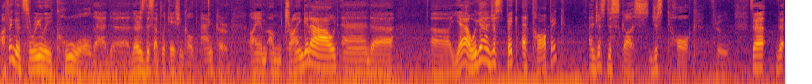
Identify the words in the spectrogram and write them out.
I think it's really cool that there's this application called Anchor I am I'm trying it out, and uh, uh, yeah, we're gonna just pick a topic and just discuss, just talk through. So the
